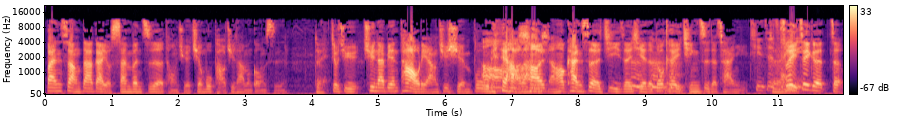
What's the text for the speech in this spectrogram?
班上大概有三分之二同学全部跑去他们公司，对，就去去那边套梁、去选布料，然后然后看设计这些的，都可以亲自的参与，亲自参与，所以这个这。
